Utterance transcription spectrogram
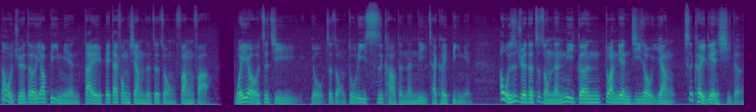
那我觉得要避免带被带风向的这种方法，唯有自己有这种独立思考的能力才可以避免。啊，我是觉得这种能力跟锻炼肌肉一样，是可以练习的，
